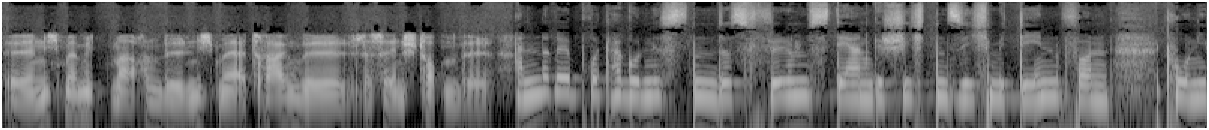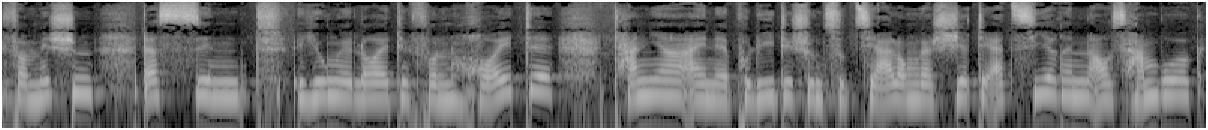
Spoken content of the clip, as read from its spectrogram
nicht mehr mitmachen will, nicht mehr ertragen will, dass er ihn stoppen will. Andere Protagonisten des Films, deren Geschichten sich mit denen von Toni vermischen, das sind junge Leute von heute. Tanja, eine politisch und sozial engagierte Erzieherin aus Hamburg.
